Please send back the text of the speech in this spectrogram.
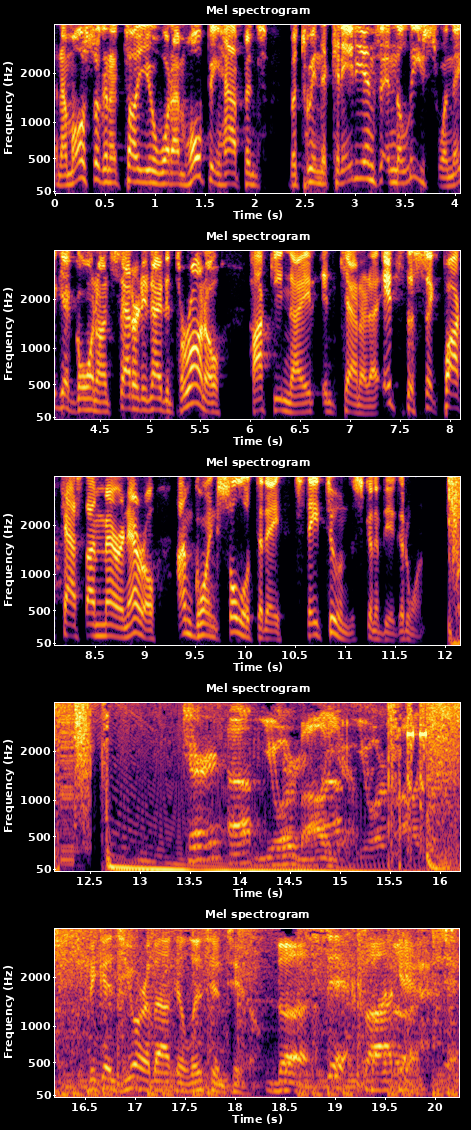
And I'm also going to tell you what I'm hoping happens between the Canadiens and the Leafs when they get going on Saturday night in Toronto, hockey night in Canada. It's the Sick Podcast. I'm Marinaro. I'm going solo today. Stay tuned. This is going to be a good one. Turn up your volume. Your volume. Because you're about to listen to The Sick Podcast, Sick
